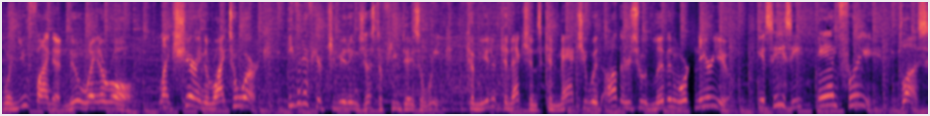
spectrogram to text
when you find a new way to roll, like sharing the ride to work. Even if you're commuting just a few days a week, Commuter Connections can match you with others who live and work near you. It's easy and free. Plus,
